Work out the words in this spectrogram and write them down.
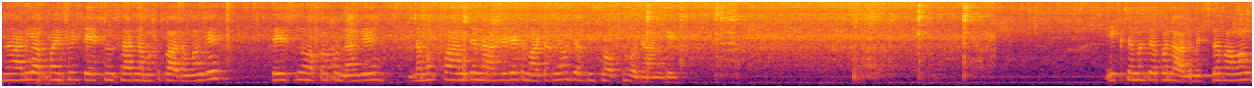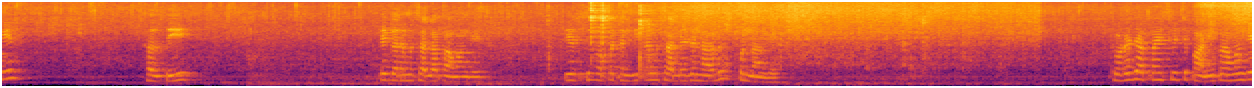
ਨਾਲ ਹੀ ਆਪਾਂ ਇਸ ਵਿੱਚ ਟੇਸਟ ਅਨੁਸਾਰ ਨਮਕ ਪਾ ਦੇਵਾਂਗੇ ਤੇ ਇਸ ਨੂੰ ਆਪਾਂ ਭੁੰਨਾਂਗੇ। ਨਮਕ ਪਾਉਣ ਦੇ ਨਾਲ ਜਿਹੜੇ ਟਮਾਟਰ ਨੇ ਉਹ ਜਲਦੀ ਸੌਫਟ ਹੋ ਜਾਣਗੇ। ਇੱਕ ਚਮਚ ਆਪਾਂ ਲਾਲ ਮਿਰਚ ਦਾ ਪਾਵਾਂਗੇ, ਹਲਦੀ ਤੇ ਗਰਮ ਮਸਾਲਾ ਪਾਵਾਂਗੇ। ਤੇ ਇਸ ਨੂੰ ਆਪਾਂ ਚੰਗੀ ਤਰ੍ਹਾਂ ਮਸਾਲੇ ਦੇ ਨਾਲ ਭੁੰਨਾਂਗੇ। ਥੋੜਾ ਜਿਹਾ ਆਪਾਂ ਇਸ ਵਿੱਚ ਪਾਣੀ ਪਾਵਾਂਗੇ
